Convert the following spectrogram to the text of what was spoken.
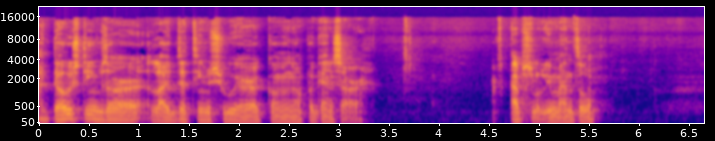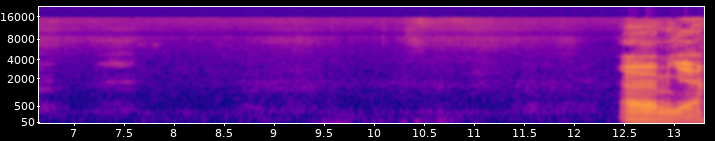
Like those teams are like the teams we are coming up against are absolutely mental. Um, yeah.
